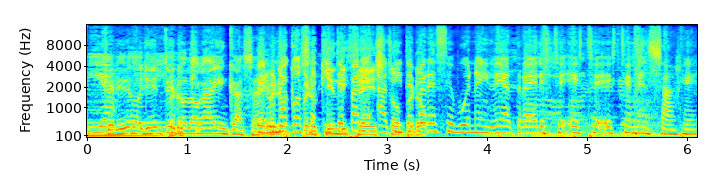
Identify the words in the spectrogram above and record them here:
día. Queridos oyentes, no lo hagáis en casa. ¿eh? Pero una cosa, ¿a ti, te, pare- a ti te parece buena idea traer este, este, este mensaje?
